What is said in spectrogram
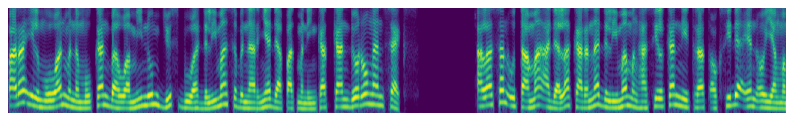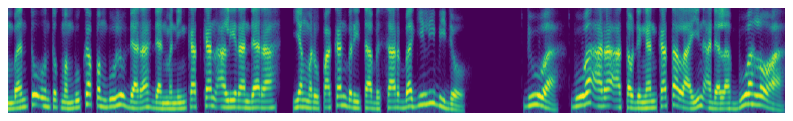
Para ilmuwan menemukan bahwa minum jus buah delima sebenarnya dapat meningkatkan dorongan seks. Alasan utama adalah karena delima menghasilkan nitrat oksida NO yang membantu untuk membuka pembuluh darah dan meningkatkan aliran darah, yang merupakan berita besar bagi libido. 2. Buah ara atau dengan kata lain adalah buah loa.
